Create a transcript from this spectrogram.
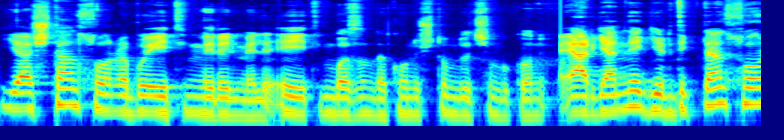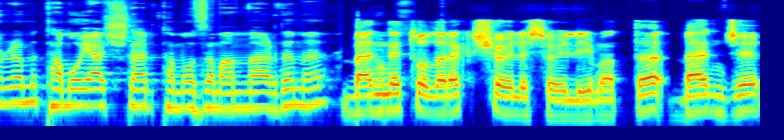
yaştan sonra bu eğitim verilmeli? Eğitim bazında konuştuğumuz için bu konu. Ergenliğe girdikten sonra mı? Tam o yaşlar, tam o zamanlarda mı? Ben net olarak şöyle söyleyeyim hatta. Bence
